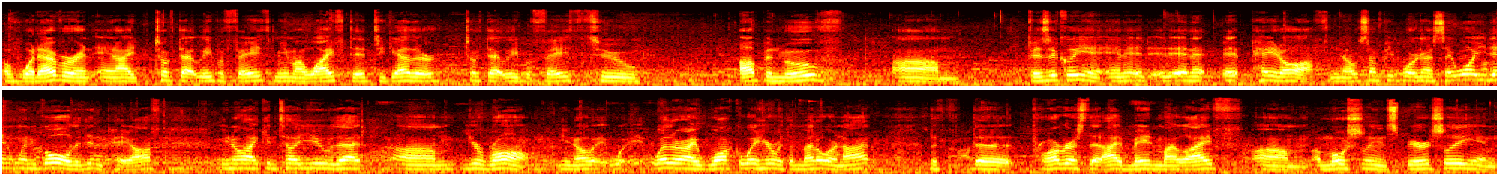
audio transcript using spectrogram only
of whatever and, and i took that leap of faith. Me and my wife did together took that leap of faith to up and move um, physically and, it, it, and it, it paid off. You know some people are going to say well you didn't win gold it didn't pay off you know, I can tell you that um, you're wrong. You know, whether I walk away here with a medal or not, the, the progress that I've made in my life, um, emotionally and spiritually, and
